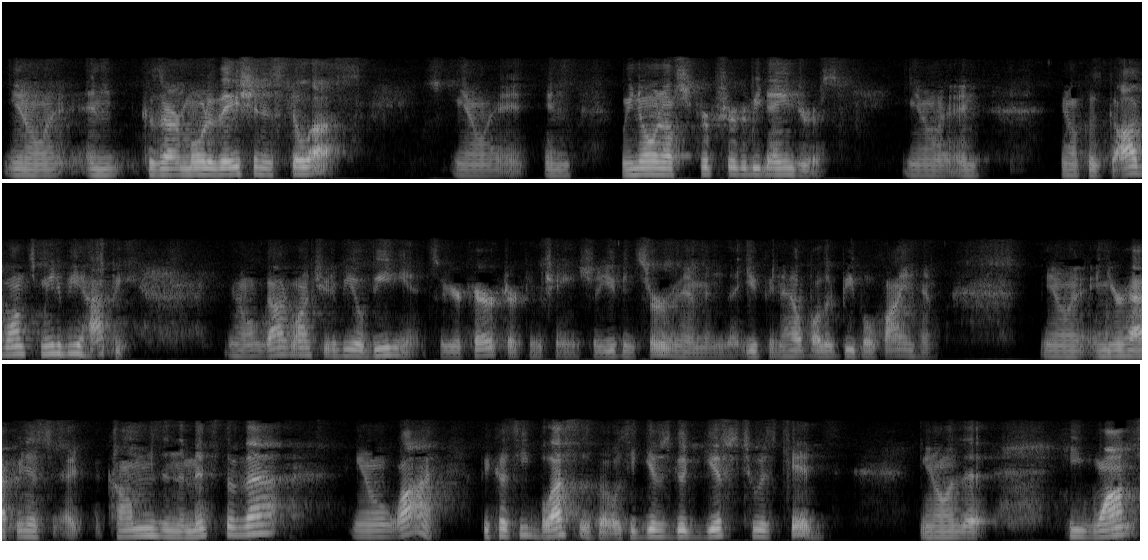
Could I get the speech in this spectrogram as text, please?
you know, and because our motivation is still us, you know, and, and we know enough scripture to be dangerous, you know, and you know, because God wants me to be happy. You know, God wants you to be obedient so your character can change, so you can serve Him and that you can help other people find Him. You know, and your happiness uh, comes in the midst of that. You know, why? Because he blesses those. He gives good gifts to his kids. You know, that he wants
